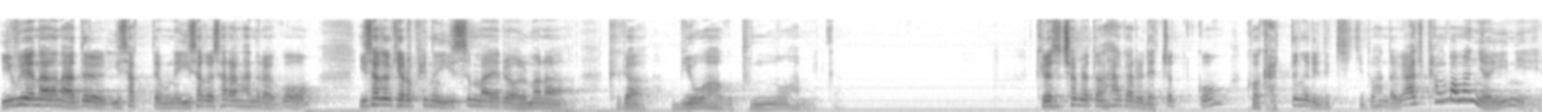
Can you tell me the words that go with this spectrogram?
이후에 낳은 아들 이삭 때문에 이삭을 사랑하느라고 이삭을 괴롭히는 이스마엘을 얼마나 그가 미워하고 분노합니까? 그래서 첩이었던 하가를 내쫓고 그와 갈등을 일으키기도 한다고 아주 평범한 여인이에요.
